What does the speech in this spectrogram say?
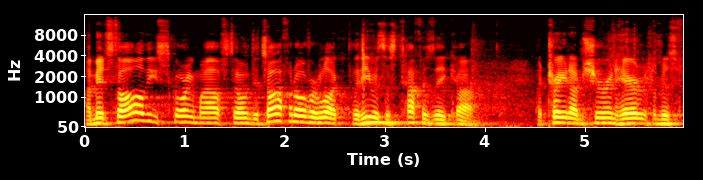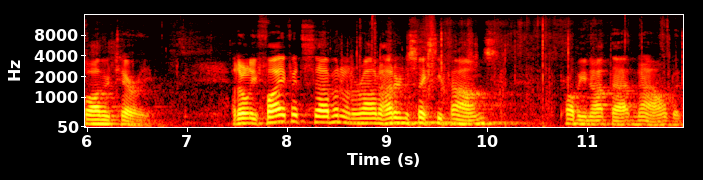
Amidst all these scoring milestones, it's often overlooked that he was as tough as they come, a trait I'm sure inherited from his father Terry. At only 5 foot 7 and around 160 pounds, Probably not that now, but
